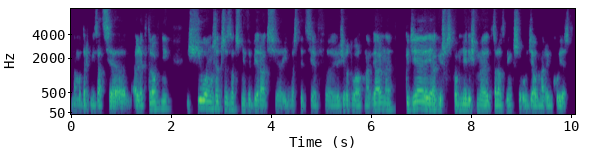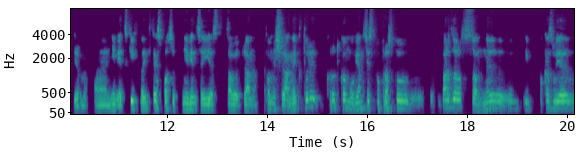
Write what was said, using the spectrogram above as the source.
na modernizację elektrowni i siłą rzeczy zacznie wybierać inwestycje w źródła odnawialne, gdzie, jak już wspomnieliśmy, coraz większy udział na rynku jest firm e, niemieckich. No i w ten sposób mniej więcej jest cały plan pomyślany, który, krótko mówiąc, jest po prostu bardzo rozsądny i pokazuje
